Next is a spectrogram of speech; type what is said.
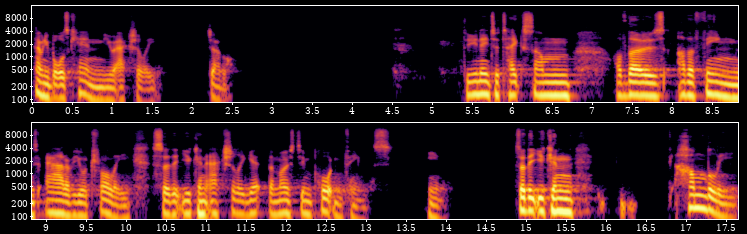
How many balls can you actually juggle? Do you need to take some of those other things out of your trolley so that you can actually get the most important things in. So that you can humbly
